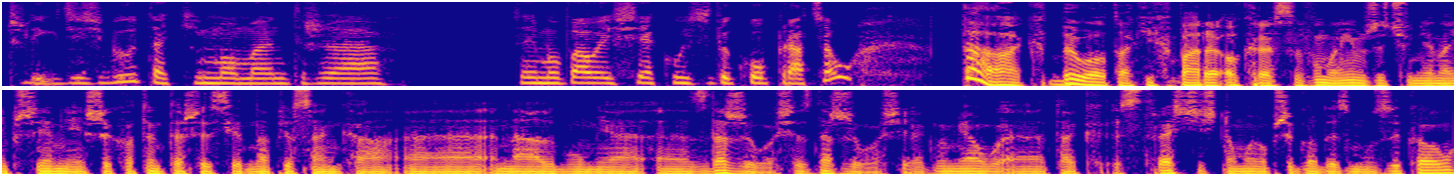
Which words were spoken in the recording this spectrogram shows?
Czyli gdzieś był taki moment, że zajmowałeś się jakąś zwykłą pracą? Tak, było takich parę okresów w moim życiu nie najprzyjemniejszych. O tym też jest jedna piosenka e, na albumie. E, zdarzyło się, zdarzyło się. Jakbym miał e, tak streścić tą moją przygodę z muzyką,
